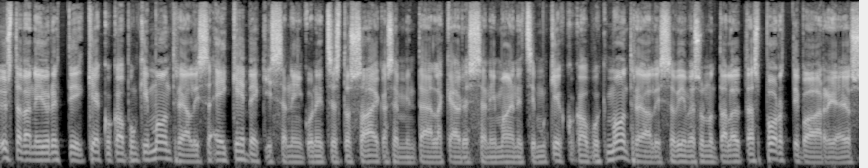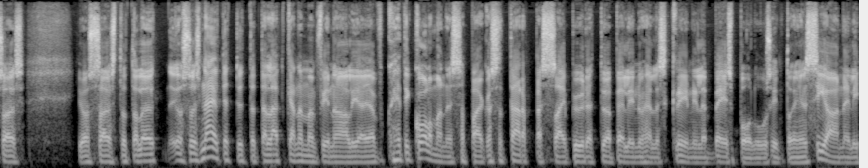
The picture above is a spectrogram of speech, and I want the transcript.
ystäväni yritti kiekkokaupunki Montrealissa, ei Quebecissä niin kuin itse asiassa tuossa aikaisemmin täällä käydessäni mainitsin, mutta kiekkokaupunki Montrealissa viime sunnuntaina löytää sporttibaaria, jossa olisi jossa olisi, tota, jossa olisi näytetty tätä lätkän finaalia ja heti kolmannessa paikassa tärppässä sai pyydettyä pelin yhdelle screenille baseball-uusintojen sijaan. Eli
